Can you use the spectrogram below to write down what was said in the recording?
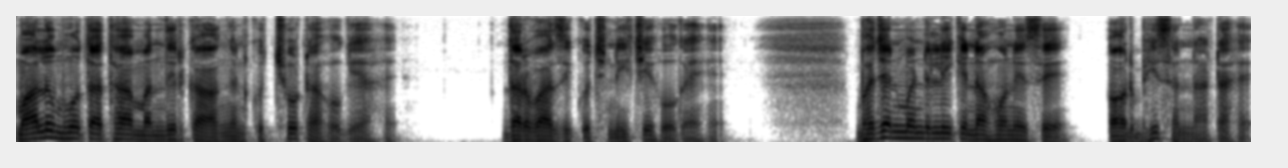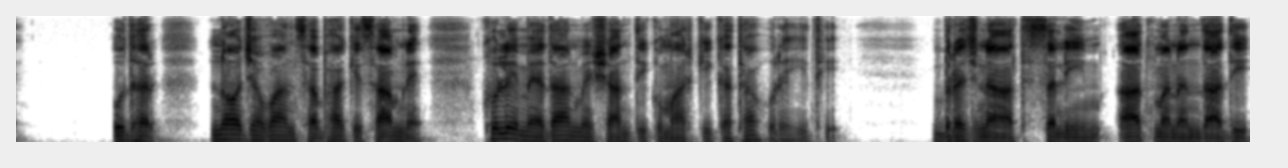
मालूम होता था मंदिर का आँगन कुछ छोटा हो गया है, दरवाजे कुछ नीचे हो गए हैं। भजन मंडली के न होने से और भी सन्नाटा है। उधर नौजवान सभा के सामने खुले मैदान में शांति कुमार की कथा हो रही थी। ब्रजनाथ, सलीम, आत्मानंद आदि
